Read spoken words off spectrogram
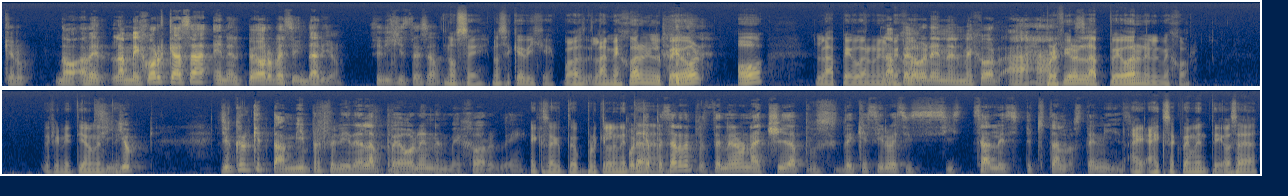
creo... No, a ver, la mejor casa en el peor vecindario. ¿Sí dijiste eso? No sé, no sé qué dije. Pues, La mejor en el peor o la peor en el la mejor. peor en el mejor. Ajá. Prefiero la peor en el mejor. Definitivamente. Sí, yo, yo creo que también preferiría la peor en el mejor, güey. Exacto, porque la neta... Porque a pesar de pues, tener una chida, pues, ¿de qué sirve si, si sales y te quitan los tenis? Ah, ah, Exactamente, o sea,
